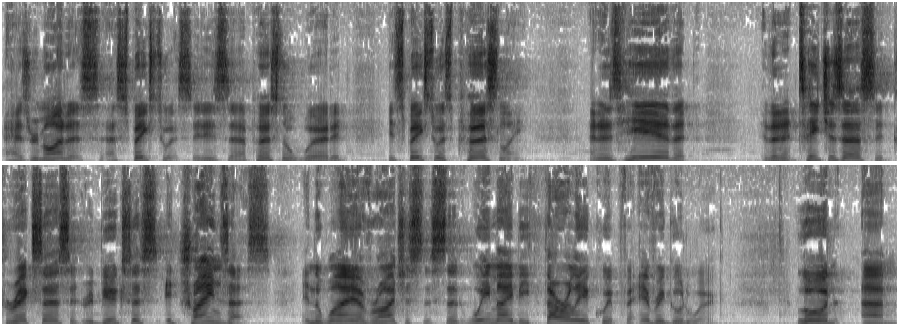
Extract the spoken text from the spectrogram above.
has reminded us, uh, speaks to us. It is a personal word, it, it speaks to us personally. And it is here that, that it teaches us, it corrects us, it rebukes us, it trains us in the way of righteousness, that we may be thoroughly equipped for every good work. Lord, um,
